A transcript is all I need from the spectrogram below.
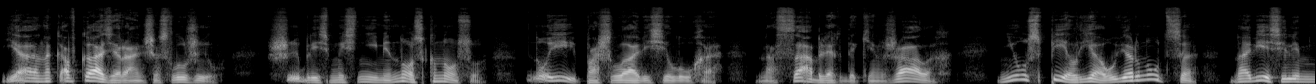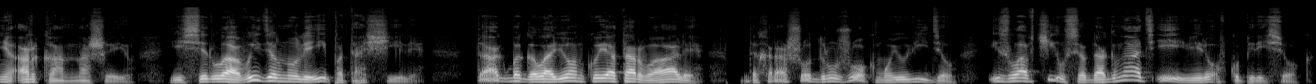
Я на Кавказе раньше служил. Шиблись мы с ними нос к носу. Ну и пошла веселуха. На саблях да кинжалах. Не успел я увернуться, навесили мне аркан на шею из седла выдернули и потащили. Так бы головенку и оторвали. Да хорошо дружок мой увидел, изловчился догнать и веревку пересек.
